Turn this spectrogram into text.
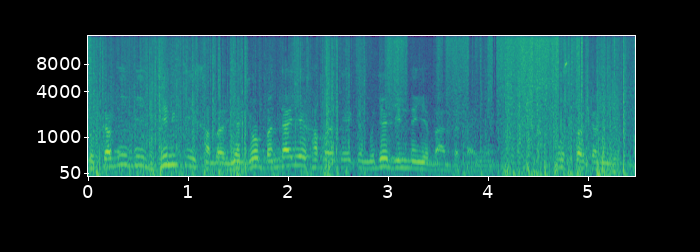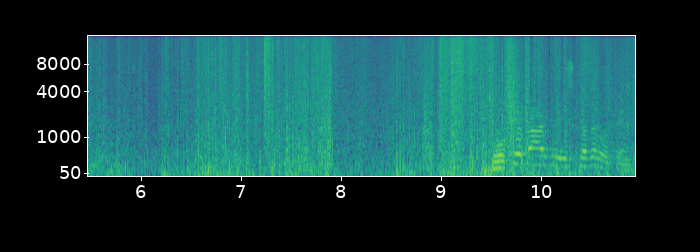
तो कभी भी जिन की खबर, या जो बंदा ये खबर दे कि मुझे जिन ने ये बात बताई है, उस पर कभी यकीन धोखेबाज इस कदर होते हैं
